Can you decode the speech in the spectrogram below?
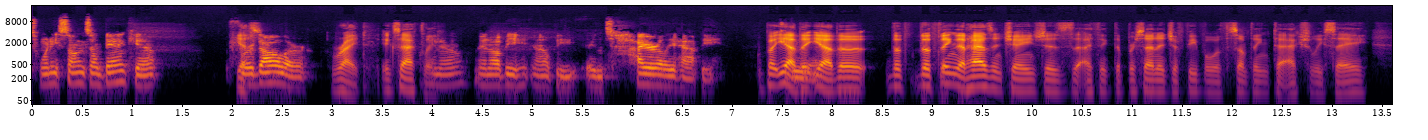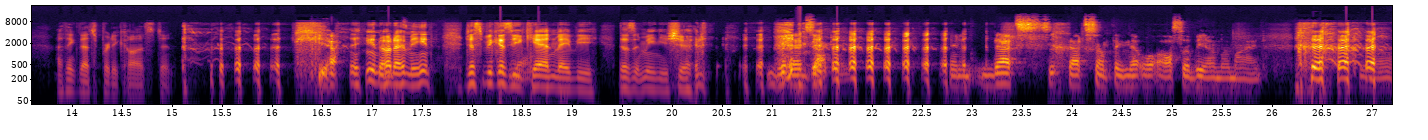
20 songs on Bandcamp for a Yes, dollar, right, exactly. you know, and I'll be I'll be entirely happy But yeah, the yeah, the the the thing that hasn't changed is I think the percentage of people with something to actually say. I think that's pretty constant. Yeah. You know what I mean? Just because you yeah. can maybe doesn't mean you should. Exactly. And that's that's something that will also be on my mind. You know,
